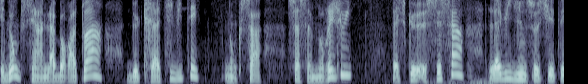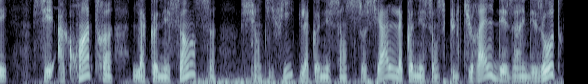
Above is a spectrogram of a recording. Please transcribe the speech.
Et donc, c'est un laboratoire de créativité. Donc ça, ça, ça me réjouit. Parce que c'est ça, la vie d'une société. C'est accroître la connaissance scientifique, la connaissance sociale, la connaissance culturelle des uns et des autres,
